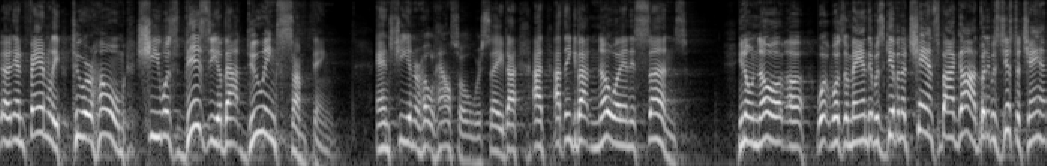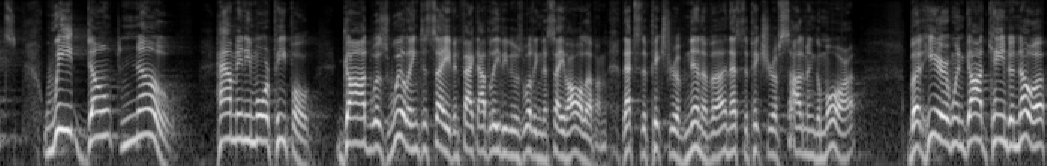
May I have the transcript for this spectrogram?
uh, and family to her home. She was busy about doing something and she and her whole household were saved. I, I, I think about Noah and his sons. You know, Noah uh, was a man that was given a chance by God, but it was just a chance. We don't know how many more people God was willing to save. In fact, I believe He was willing to save all of them. That's the picture of Nineveh, and that's the picture of Sodom and Gomorrah. But here, when God came to Noah,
